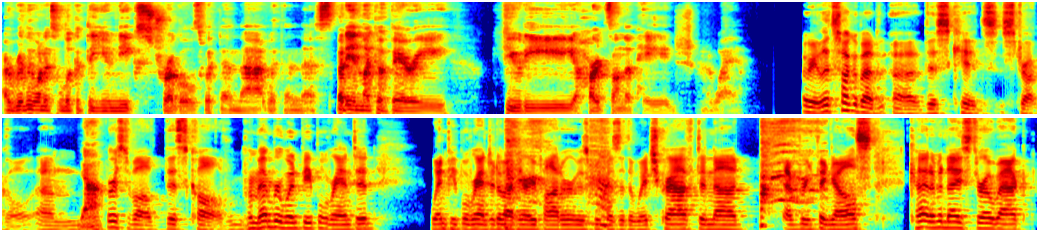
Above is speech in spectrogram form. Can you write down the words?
I really wanted to look at the unique struggles within that, within this, but in like a very, cutie hearts on the page kind of way. Okay, let's talk about uh, this kid's struggle. Um, yeah. First of all, this call. Remember when people ranted? When people ranted about Harry Potter, it was because of the witchcraft and not everything else. Kind of a nice throwback.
